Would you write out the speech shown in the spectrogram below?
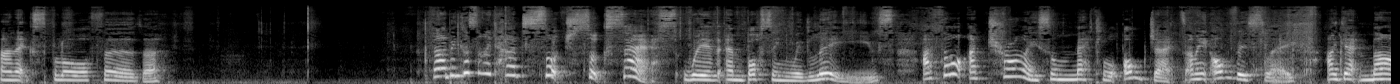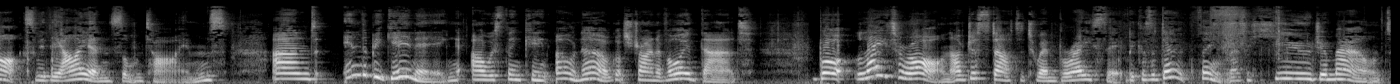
and explore further. Now, because I'd had such success with embossing with leaves, I thought I'd try some metal objects. I mean, obviously, I get marks with the iron sometimes. And in the beginning, I was thinking, oh no, I've got to try and avoid that. But later on, I've just started to embrace it because I don't think there's a huge amount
